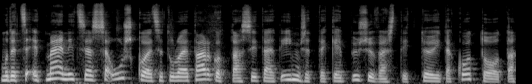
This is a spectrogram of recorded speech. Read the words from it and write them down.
Mutta et, et mä en itse asiassa usko, että se tulee tarkoittaa sitä, että ihmiset tekee pysyvästi töitä kotota,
